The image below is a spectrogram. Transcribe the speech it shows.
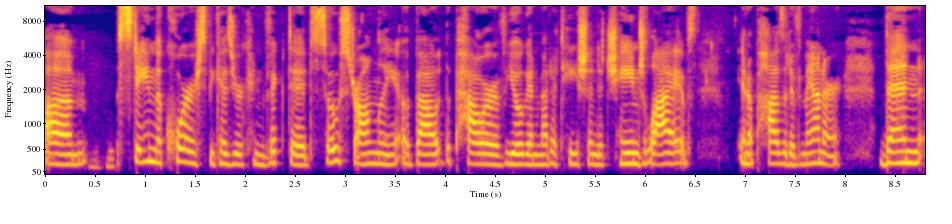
um, mm-hmm. staying the course because you're convicted so strongly about the power of yoga and meditation to change lives in a positive manner, then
